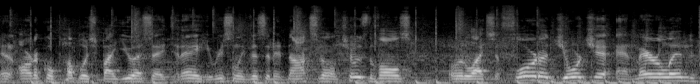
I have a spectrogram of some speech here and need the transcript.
in an article published by USA Today. He recently visited Knoxville and chose the Vols over the likes of Florida, Georgia, and Maryland.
